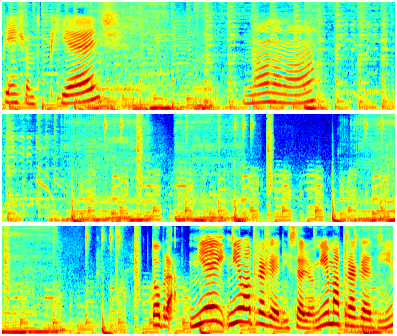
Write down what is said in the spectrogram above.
55. No, no, no. Dobra, nie, nie ma tragedii, serio, nie ma tragedii.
